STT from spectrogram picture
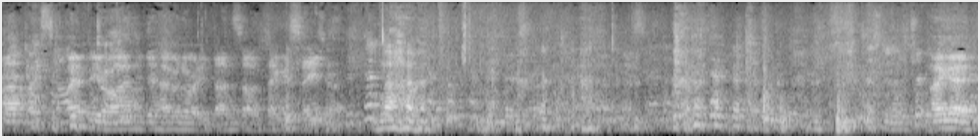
Uh, open your eyes if you haven't already done so and take a seat. Okay,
